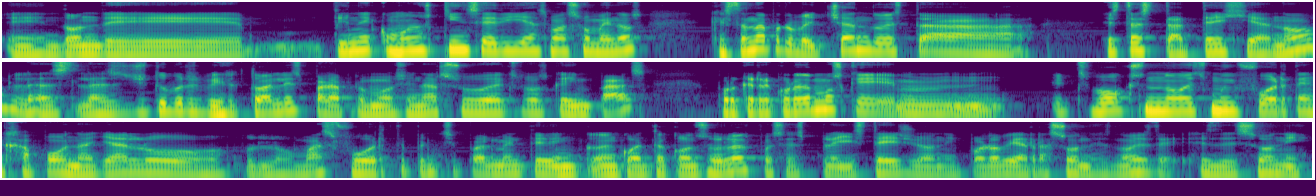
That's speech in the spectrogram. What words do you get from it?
en donde tiene como unos 15 días más o menos que están aprovechando esta esta estrategia, ¿no? Las, las youtubers virtuales para promocionar su Xbox Game Pass, porque recordemos que mm, Xbox no es muy fuerte en Japón, allá lo, lo más fuerte principalmente en, cuanto a consolas, pues es PlayStation y por obvias razones, ¿no? Es de, es de Sony.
